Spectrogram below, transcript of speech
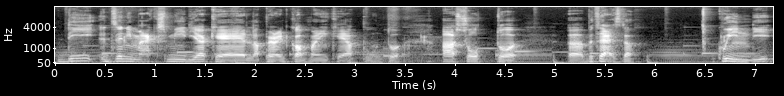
di ZeniMax Media, che è la parent company che appunto ha sotto eh, Bethesda. Quindi,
